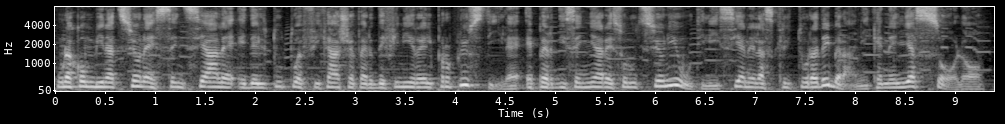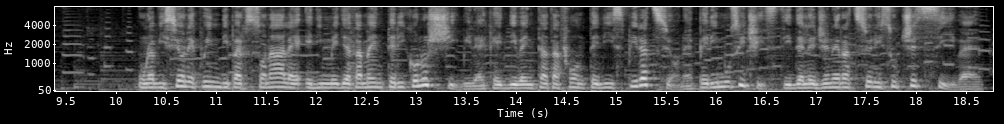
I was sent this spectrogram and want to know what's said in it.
una combinazione essenziale e del tutto efficace per definire il proprio stile e per disegnare soluzioni utili sia nella scrittura dei brani che negli assolo. Una visione quindi personale ed immediatamente riconoscibile che è diventata fonte di ispirazione per i musicisti delle generazioni successive.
